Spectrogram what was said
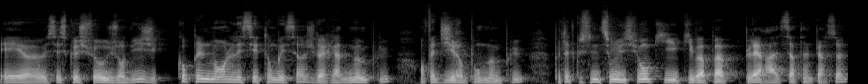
et euh, c'est ce que je fais aujourd'hui. J'ai complètement laissé tomber ça. Je les regarde même plus. En fait, j'y réponds même plus. Peut-être que c'est une solution qui qui va pas plaire à certaines personnes,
